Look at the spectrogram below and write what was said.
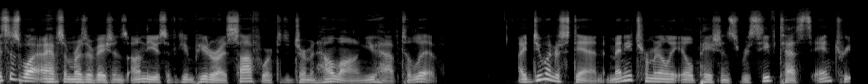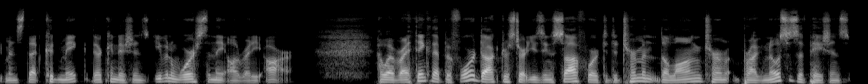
This is why I have some reservations on the use of computerized software to determine how long you have to live. I do understand many terminally ill patients receive tests and treatments that could make their conditions even worse than they already are. However, I think that before doctors start using software to determine the long-term prognosis of patients,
